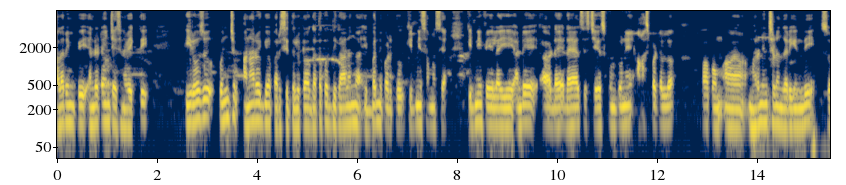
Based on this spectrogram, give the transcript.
అలరింపి ఎంటర్టైన్ చేసిన వ్యక్తి ఈరోజు కొంచెం అనారోగ్య పరిస్థితులతో గత కొద్ది కాలంగా ఇబ్బంది పడుతూ కిడ్నీ సమస్య కిడ్నీ ఫెయిల్ అయ్యి అంటే డయాలసిస్ చేసుకుంటూనే హాస్పిటల్లో పాపం ఆ, మరణించడం జరిగింది. సో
